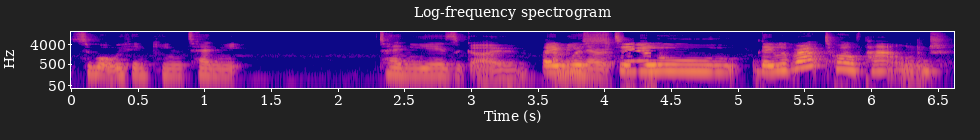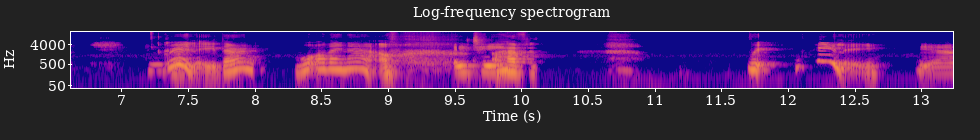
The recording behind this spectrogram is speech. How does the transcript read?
So what are we thinking? 10, ye- 10 years ago. They I mean, were still. They were about twelve pound, really they're in, what are they now? eighteen. I have Re- really. Yeah.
